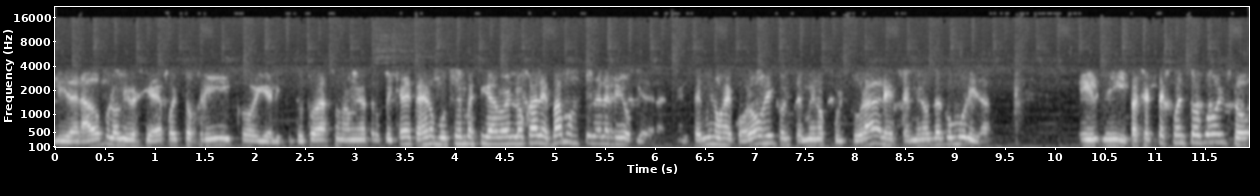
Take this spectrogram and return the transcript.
liderado por la Universidad de Puerto Rico y el Instituto de Astronomía Tropical, trajeron muchos investigadores locales, vamos a estudiar el río Piedra, en términos ecológicos, en términos culturales, en términos de comunidad. Y, para hacerte cuento corto,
